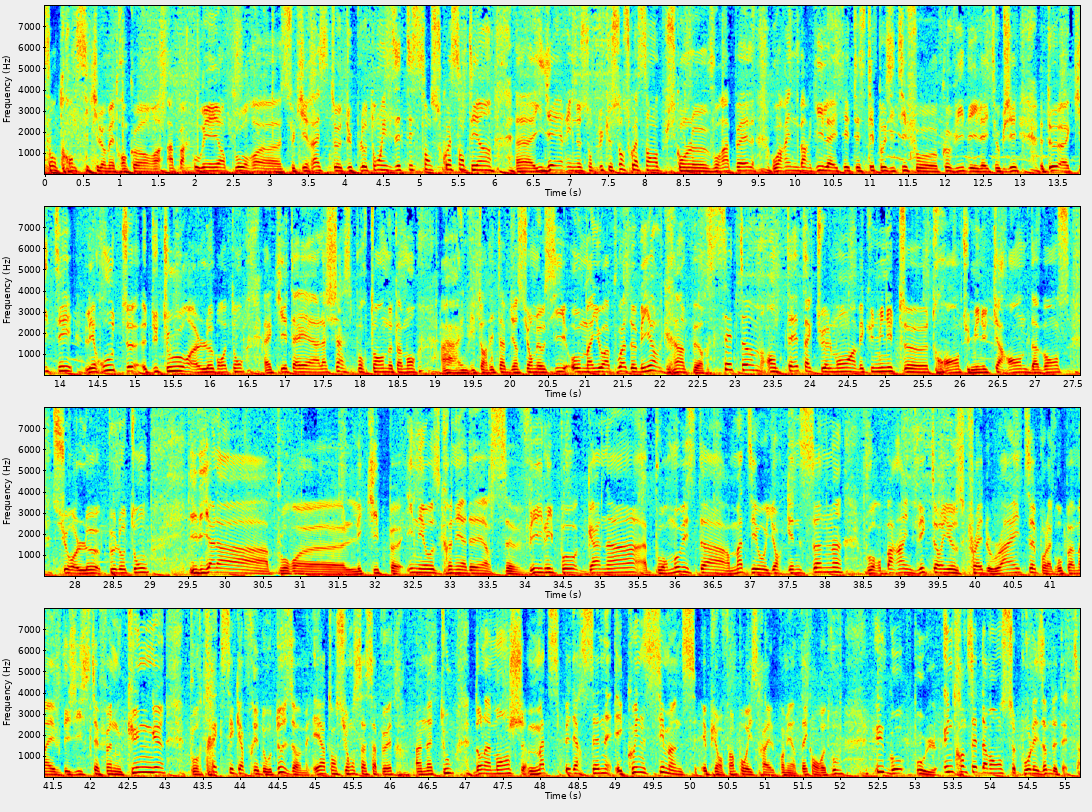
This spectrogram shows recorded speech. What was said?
136 km encore à parcourir pour euh, ce qui reste du peloton. Ils étaient 161 euh, hier, ils ne sont plus que 160 puisqu'on le vous rappelle. Warren Barguil a été testé positif au Covid et il a été obligé de euh, quitter les routes du Tour. Le Breton qui était à la chasse pourtant, notamment à une victoire d'étape bien sûr, mais aussi au maillot à poids de meilleur grimpeur. Sept hommes en tête actuellement avec une minute 30, une minute 40 d'avance sur le peloton. Il y a là pour euh, l'équipe Ineos Grenadiers Filippo Ganna, pour Movistar Matteo Jorgensen, pour Bahrain Victorious Fred Wright, pour la Groupama FDJ Stephen Kung, pour Trek Segafredo, deux hommes. Et attention, ça, ça peut être un atout dans la manche, Mats Pedersen et Quinn Simmons. Et puis enfin, pour Israël Première Tech, on retrouve Hugo Poul. Une 37 d'avance pour les hommes de tête.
